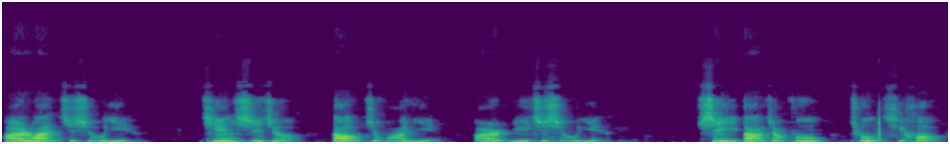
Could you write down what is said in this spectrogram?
而乱之首也。前识者，道之华也，而愚之首也。是以大丈夫处其厚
